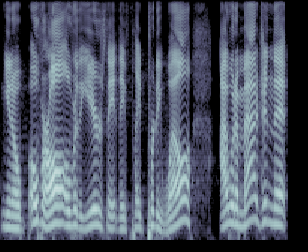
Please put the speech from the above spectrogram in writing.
you know, overall, over the years, they, they've played pretty well. I would imagine that,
